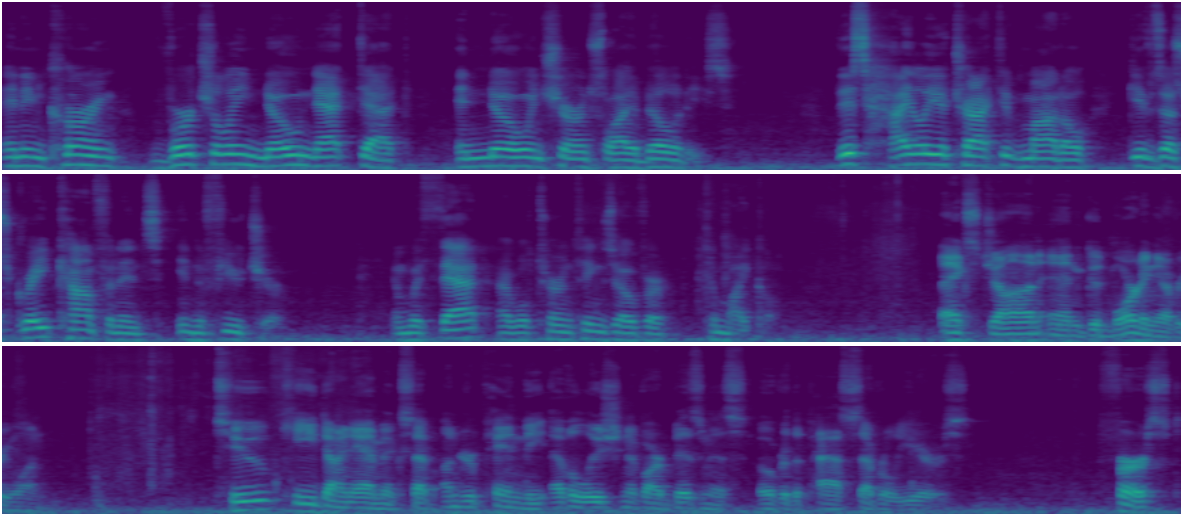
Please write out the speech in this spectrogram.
and incurring virtually no net debt and no insurance liabilities. This highly attractive model gives us great confidence in the future. And with that, I will turn things over to Michael. Thanks, Jon, and good morning, everyone. Two key dynamics have underpinned the evolution of our business over the past several years. First,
